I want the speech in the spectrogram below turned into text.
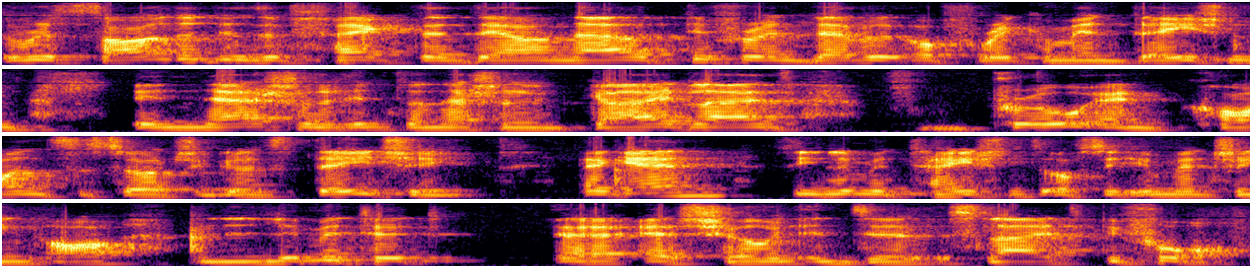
resulted in the fact that there are now different level of recommendation in national international guidelines, pro and cons surgical staging. Again, the limitations of the imaging are limited uh, as shown in the slides before.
